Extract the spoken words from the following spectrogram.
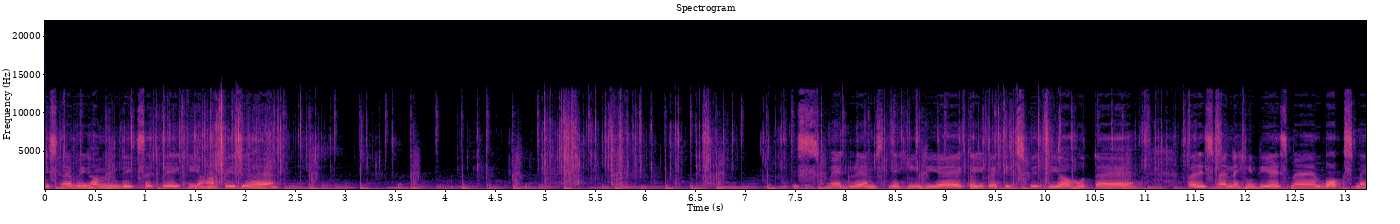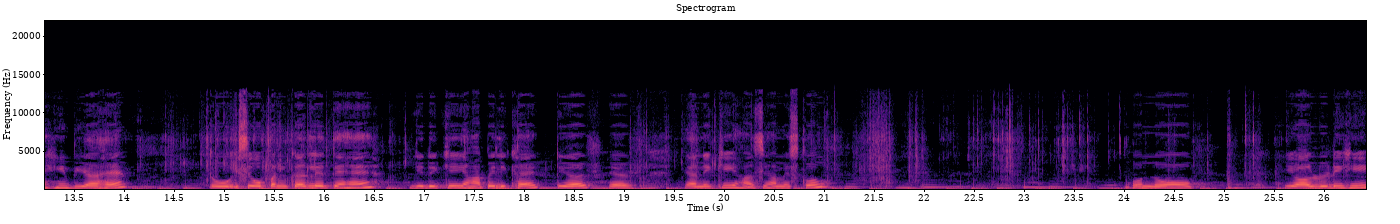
इसमें भी हम देख सकते हैं कि यहाँ पे जो है, इसमें ग्राम्स नहीं दिया है, कई पैकेट्स पे दिया होता है, पर इसमें नहीं दिया, इसमें बॉक्स में ही दिया है। तो इसे ओपन कर लेते हैं। ये देखिए, यहाँ पे लिखा है टेयर हेयर यानी कि यहाँ से हम इसको ओ नो ये ऑलरेडी ही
